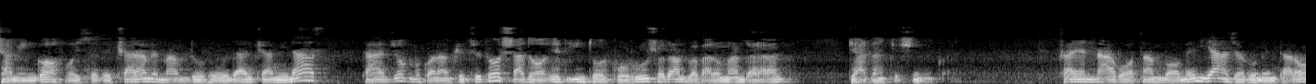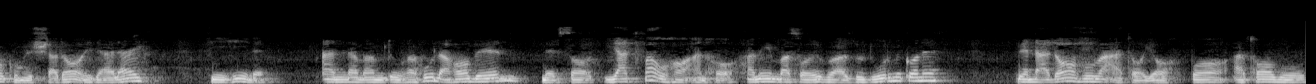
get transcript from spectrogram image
کمینگاه وایستاده. کرم ممدوح او در کمین است. تعجب می‌کنم که چطور شدائد اینطور پررو شدن و برای من دارن گردن کشی می‌کنن. فین نباتم بامن یعجب من تراکم الشدائد علیه فیهینه ان ممدوحه لها بالمرصاد یدفعها عنها. همه مصائب رو از او دور می‌کنه به نداه و عطایاه با عطا و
